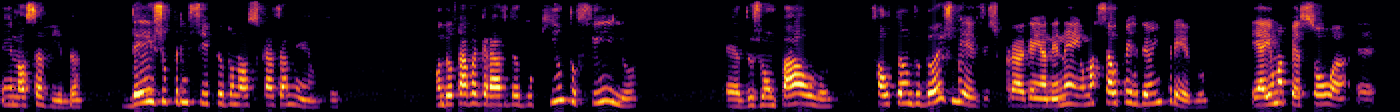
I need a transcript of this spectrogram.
em nossa vida, desde o princípio do nosso casamento. Quando eu estava grávida do quinto filho, é, do João Paulo, faltando dois meses para ganhar neném, o Marcelo perdeu o emprego. E aí uma pessoa é,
